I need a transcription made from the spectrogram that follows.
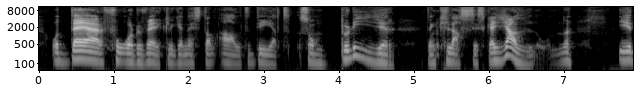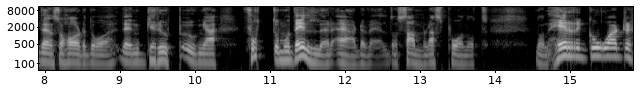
Och där får du verkligen nästan allt det som blir den klassiska jallon. I den så har du då den grupp unga fotomodeller är det väl. De samlas på något någon herrgård.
